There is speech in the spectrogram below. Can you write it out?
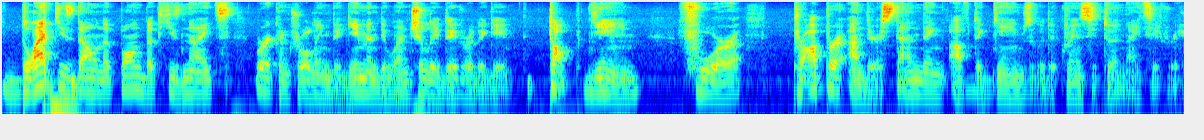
Black is down a pawn, but his knights were controlling the game and eventually they drew the game. Top game for proper understanding of the games with the queen c2 and knight c3.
